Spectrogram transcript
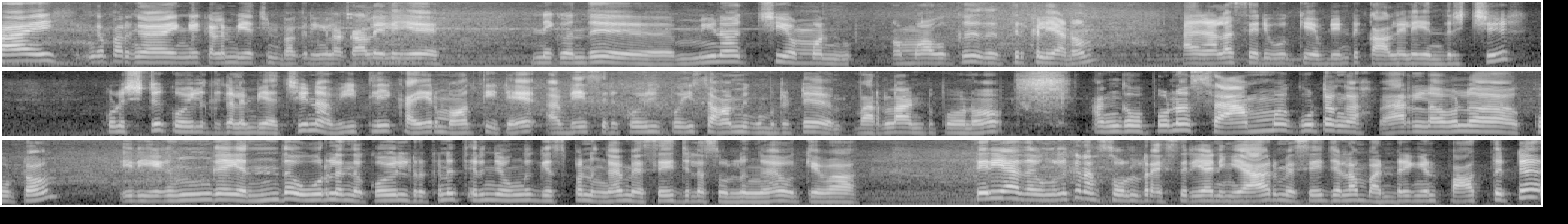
Hi இங்கே பாருங்கள் எங்கே கிளம்பியாச்சுன்னு பார்க்குறீங்களா காலையிலேயே இன்றைக்கி வந்து மீனாட்சி அம்மன் அம்மாவுக்கு இது திருக்கல்யாணம். அதனால் சரி ஓகே அப்படின்ட்டு காலையில் எந்திரிச்சு குளிச்சுட்டு கோயிலுக்கு கிளம்பியாச்சு. நான் வீட்லேயே கயிறு மாற்றிட்டேன் அப்படியே சரி கோயிலுக்கு போய் சாமி கும்பிட்டுட்டு வரலான்ட்டு போனோம். அங்கே போனால் செம்ம கூட்டங்க. வேறு லெவலில் கூட்டம். இது எங்கே எந்த ஊரில் இந்த கோயில் இருக்குன்னு தெரிஞ்சவங்க கெஸ் பண்ணுங்கள் மெசேஜில் சொல்லுங்கள் ஓகேவா தெரியாதவங்களுக்கு நான் சொல்கிறேன் சரியா? நீங்கள் யார் மெசேஜ் எல்லாம் பண்ணுறீங்கன்னு பார்த்துட்டு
